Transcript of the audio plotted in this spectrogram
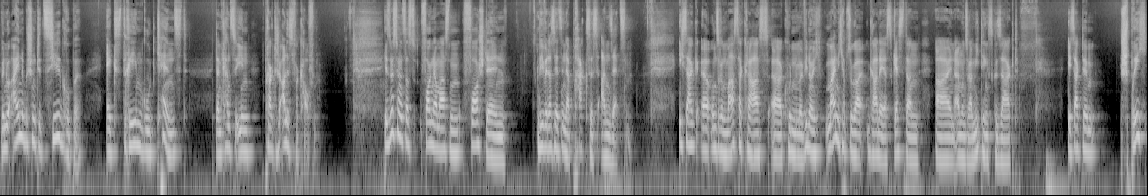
Wenn du eine bestimmte Zielgruppe extrem gut kennst, dann kannst du ihnen praktisch alles verkaufen. Jetzt müssen wir uns das folgendermaßen vorstellen, wie wir das jetzt in der Praxis ansetzen. Ich sage äh, unseren Masterclass-Kunden immer wieder, und ich meine, ich habe sogar gerade erst gestern äh, in einem unserer Meetings gesagt, ich sagte, sprich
